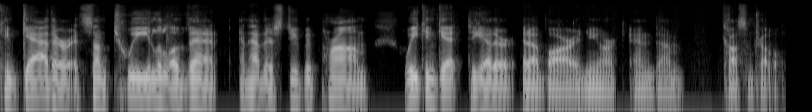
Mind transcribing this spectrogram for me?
can gather at some twee little event and have their stupid prom. We can get together at a bar in New York and um, cause some trouble.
